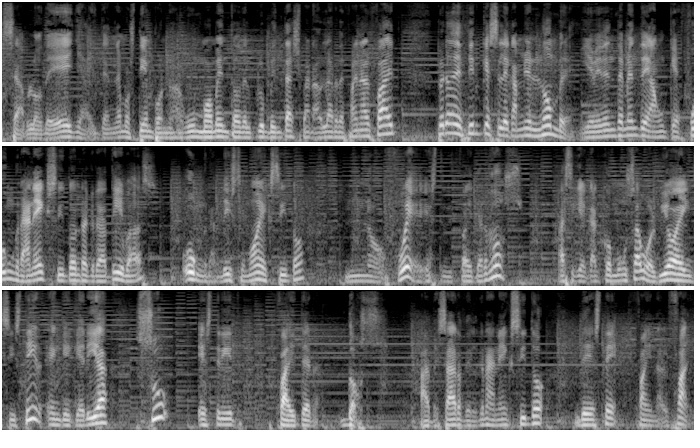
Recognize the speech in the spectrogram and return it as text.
se habló de ella y tendremos tiempo en algún momento del Club Vintage para hablar de Final Fight, pero decir que se le cambió el nombre, y evidentemente, aunque fue un gran éxito en recreativas, un grandísimo éxito, no fue Street Fighter 2. Así que Capcom USA volvió a insistir en que quería su Street Fighter 2 a pesar del gran éxito de este Final Fight.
